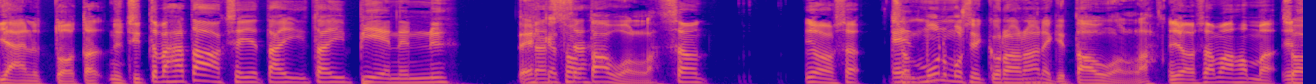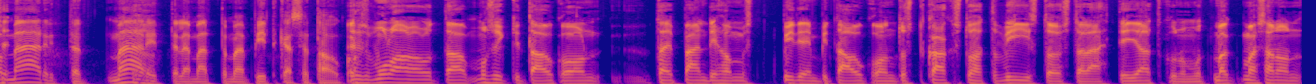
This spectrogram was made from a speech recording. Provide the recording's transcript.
jäänyt tuota, nyt sitten vähän taakse ja- tai, tai pienenny. Ehkä tässä. se on tauolla. Se on, joo, se, Se on, mun musiikkiura on ainakin tauolla. joo, sama homma. Se Ja on määrittä, määrittelemättömän pitkä se tauko. Siis mulla on ollut tämä musiikkitauko on, tai bändihommista pidempi tauko on tuosta 2015 lähtien jatkunut, mutta mä, mä sanon,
